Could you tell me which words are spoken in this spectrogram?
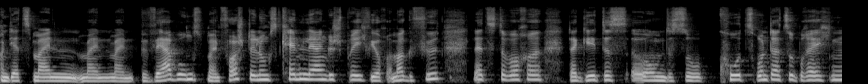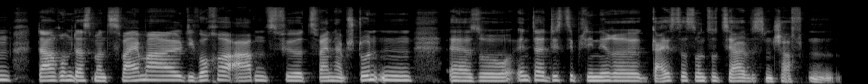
und jetzt mein, mein, mein Bewerbungs-, mein Vorstellungskennenlerngespräch, wie auch immer, geführt letzte Woche. Da geht es, um das so kurz runterzubrechen, darum, dass man zweimal die Woche abends für zweieinhalb Stunden äh, so interdisziplinäre Geistes- und Sozialwissenschaften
